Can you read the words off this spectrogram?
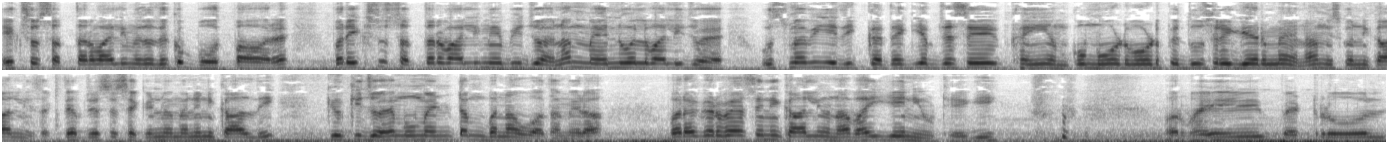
170 वाली में तो देखो बहुत पावर है, पर 170 वाली में भी जो है ना मैनुअल वाली जो है, उसमें भी ये दिक्कत है कि अब जैसे कहीं हमको मोड वोड पे दूसरे गियर में है ना, हम इसको निकाल नहीं सकते। अब जैसे सेकंड में मैंने निकाल दी, क्योंकि जो है मोमेंटम बना हुआ था मेरा। पर अगर वैसे निकाली हो ना, भाई ये नहीं उठेगी। और भाई पेट्रोल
